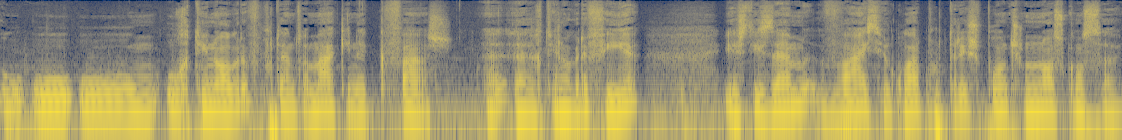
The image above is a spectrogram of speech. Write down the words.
o, o, o, o retinógrafo, portanto, a máquina que faz a, a, retinografia, este exame vai circular por três pontos no nosso Conselho.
